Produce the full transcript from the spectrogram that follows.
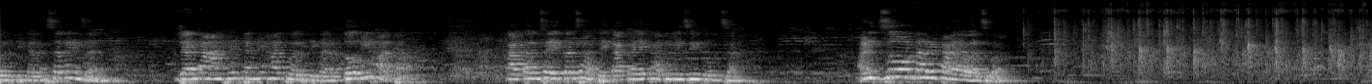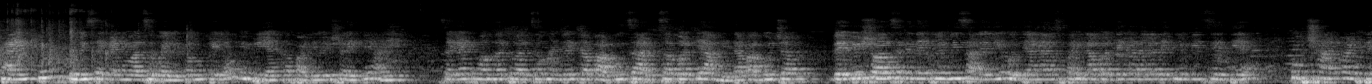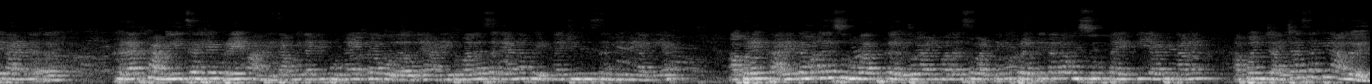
वरती करा. सगळेजण. ज्यांना आहे त्यांनी हात वरती करा. दोन्ही हात हा. काकांचा एकच हात आहे. काका एक हात विझी तुमचा. आणि जोरदार टाळ्या वाजवा. थँक्यू तुम्ही सगळ्यांनी माझं वेलकम केलं. मी प्रियांका पाटील शेळके आणि सगळ्यात महत्वाचं म्हणजे ज्या बाबूचा आजचा बर्थडे आहे त्या बाबूच्या बेबी शॉवर देखील मीच आलेली होती आणि आज पहिला बर्थडे करायला देखील मीच येते खूप छान वाटते कारण घरात खरात फॅमिलीचं हे प्रेम आहे त्यामुळे त्यांनी पुन्हा एकदा बोलवले आणि तुम्हाला सगळ्यांना भेटण्याची ही संधी मिळाली आहे आपण एक कार्यक्रमाला सुरुवात करतोय आणि मला असं वाटतं की प्रत्येकाला उत्सुकता आहे की या ठिकाणी आपण ज्याच्यासाठी आलोय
